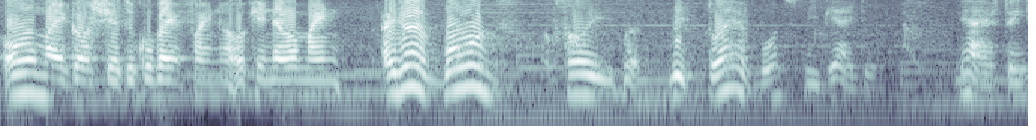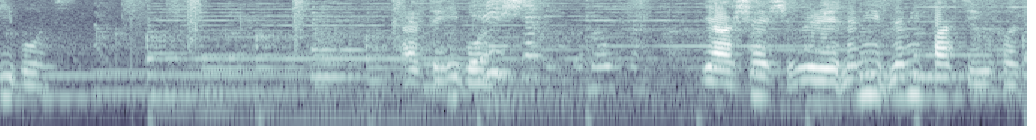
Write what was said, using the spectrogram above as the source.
Oh my gosh, you have to go back and find her. Okay, never mind. I don't have bones. Sorry, but wait, do I have bones? Maybe I do. Yeah, I have 20 bones. I have 20 It is bones. chef amongst us. Yeah, share, share. Wait, wait, let me let me pass to you first.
